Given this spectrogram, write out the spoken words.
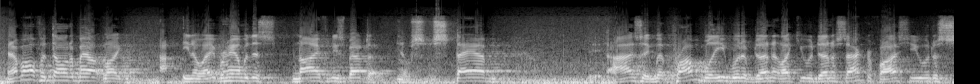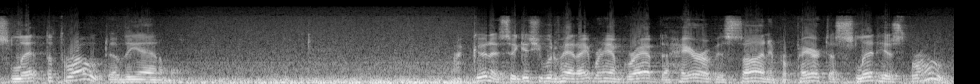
And I've often thought about, like, you know, Abraham with this knife and he's about to, you know, stab Isaac, but probably he would have done it like you would have done a sacrifice. You would have slit the throat of the animal. My goodness, I guess you would have had Abraham grab the hair of his son and prepare to slit his throat.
